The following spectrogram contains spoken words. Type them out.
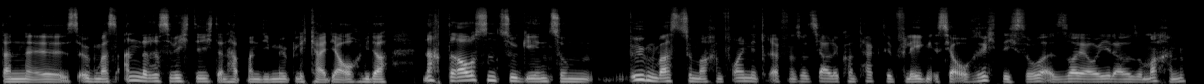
Dann äh, ist irgendwas anderes wichtig. Dann hat man die Möglichkeit ja auch wieder nach draußen zu gehen, zum irgendwas zu machen, Freunde treffen, soziale Kontakte pflegen, ist ja auch richtig so, also soll ja auch jeder so machen.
